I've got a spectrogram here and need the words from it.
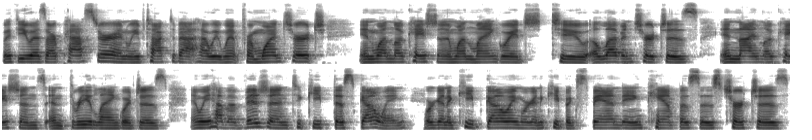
with you as our pastor. And we've talked about how we went from one church in one location in one language to 11 churches in nine locations in three languages. And we have a vision to keep this going. We're going to keep going. We're going to keep expanding campuses, churches,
